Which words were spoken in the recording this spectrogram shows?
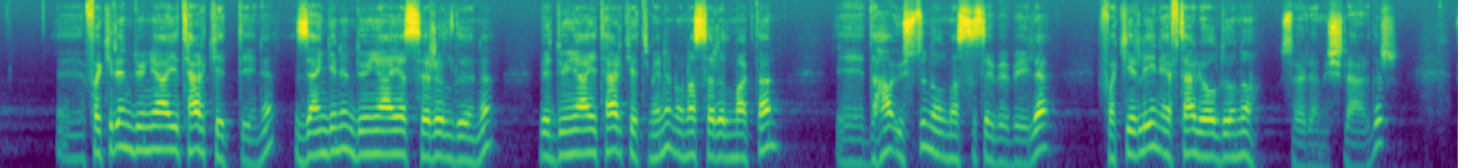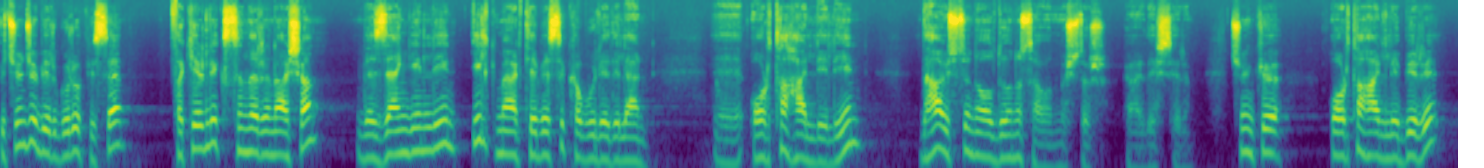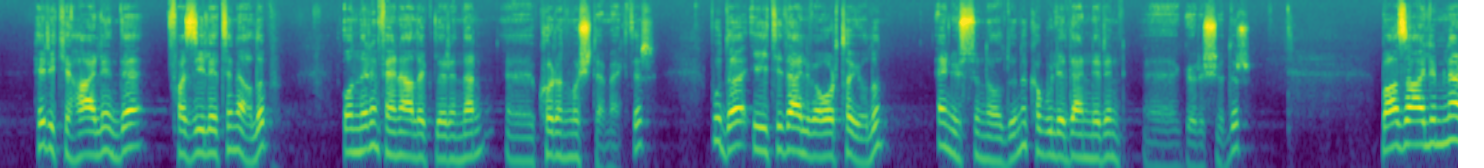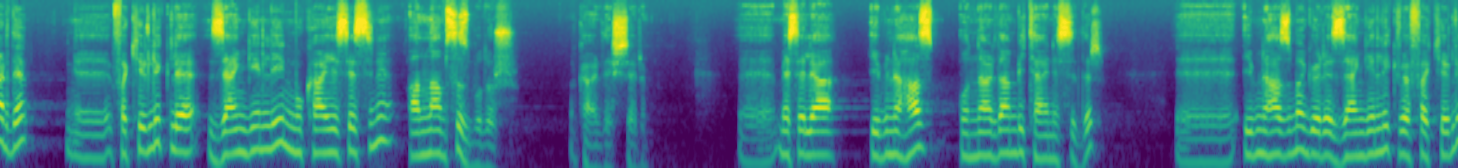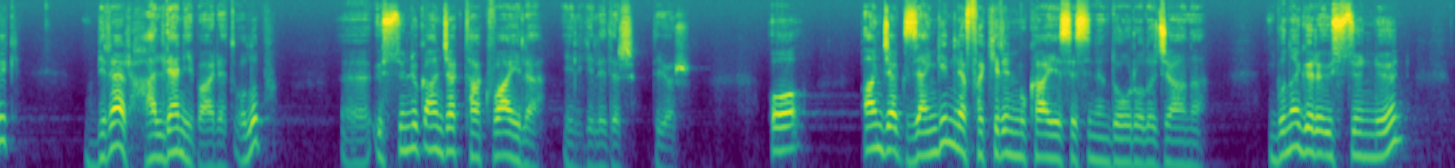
e, fakirin dünyayı terk ettiğini, zenginin dünyaya sarıldığını ve dünyayı terk etmenin ona sarılmaktan daha üstün olması sebebiyle fakirliğin eftal olduğunu söylemişlerdir. Üçüncü bir grup ise fakirlik sınırını aşan ve zenginliğin ilk mertebesi kabul edilen e, orta halliliğin daha üstün olduğunu savunmuştur kardeşlerim. Çünkü orta halli biri her iki halin de faziletini alıp onların fenalıklarından e, korunmuş demektir. Bu da itidal ve orta yolun en üstün olduğunu kabul edenlerin e, görüşüdür. Bazı alimler de e, fakirlikle zenginliğin mukayesesini anlamsız bulur kardeşlerim. E, mesela İbni Hazm onlardan bir tanesidir. E, İbni Hazm'a göre zenginlik ve fakirlik birer halden ibaret olup e, üstünlük ancak takva ile ilgilidir diyor. O ancak zenginle fakirin mukayesesinin doğru olacağını, buna göre üstünlüğün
